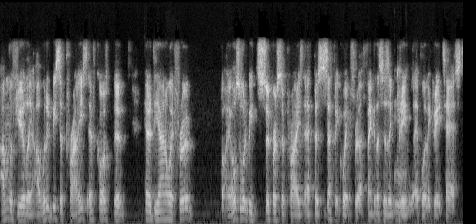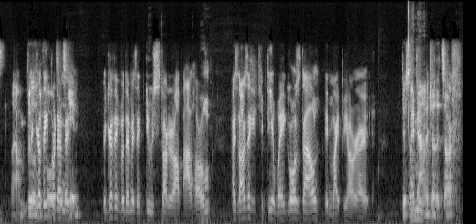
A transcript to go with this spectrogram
I'm with you. Like I wouldn't be surprised if Costa uh, Herediano went through, but I also wouldn't be super surprised if Pacific went through. I think this is a mm. great mm. level and a great test. I'm really looking forward to this is, game. The good thing for them is they do start it off at home. As long as they can keep the away goals down, it might be all right. Do some I damage mean, on the turf.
